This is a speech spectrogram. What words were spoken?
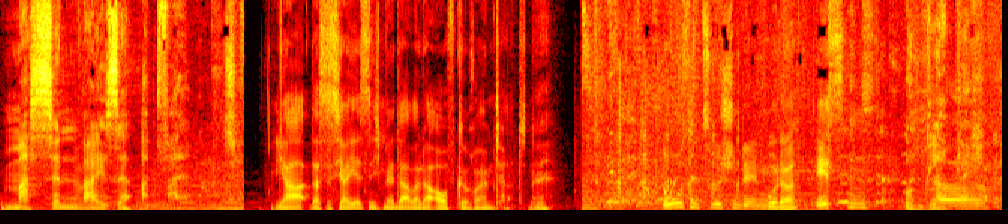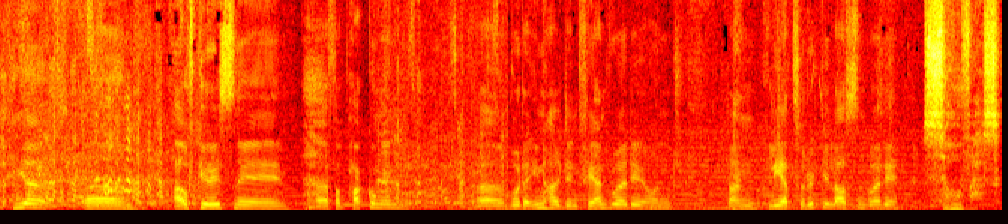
Massenweise Abfall. Ja, das ist ja jetzt nicht mehr da, weil er aufgeräumt hat, ne? Dosen zwischen den Oder? Ästen. Unglaublich. Äh, hier äh, aufgerissene äh, Verpackungen, wo der Inhalt entfernt wurde und dann leer zurückgelassen wurde. Sowas.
